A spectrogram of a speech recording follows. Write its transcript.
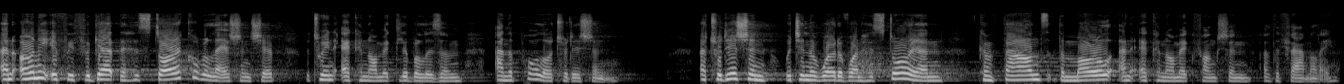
And only if we forget the historical relationship between economic liberalism and the law tradition. A tradition which, in the word of one historian, confounds the moral and economic function of the family.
